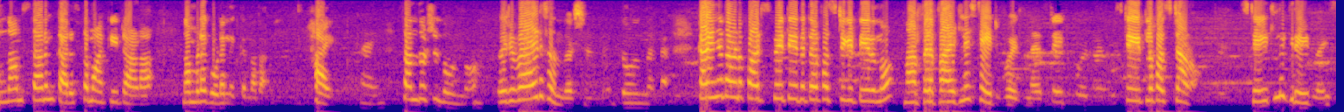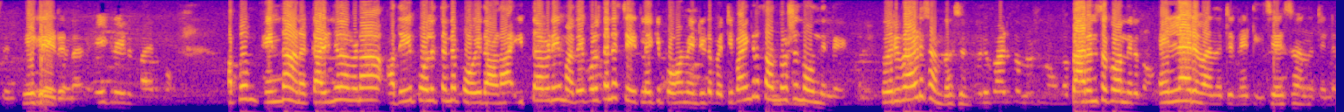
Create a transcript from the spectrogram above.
ഒന്നാം സ്ഥാനം കരസ്ഥമാക്കിയിട്ടാണ് നമ്മുടെ കൂടെ നിൽക്കുന്നത്. ഹായ് സന്തോഷം തോന്നുന്നു? ഒരുപാട് സന്തോഷമുണ്ട് തോന്നുന്നുണ്ട്. കഴിഞ്ഞ തവണ പാർട്ടിസിപ്പേറ്റ് ചെയ്തിട്ട് ഫസ്റ്റ് കിട്ടിയിരുന്നു? മാപ്പിളപ്പാട്ടിൽ സ്റ്റേറ്റ് പോയിട്ടുണ്ടായിരുന്നു. സ്റ്റേറ്റ് പോയിട്ടുണ്ടായിരുന്നു. സ്റ്റേറ്റിൽ ഫസ്റ്റ് ആണോ? സ്റ്റേറ്റിൽ ഗ്രേഡ് വൈസ് എ ഗ്രേഡ് ഉണ്ടായിരുന്നു എ ഗ്രേഡ് ഉണ്ടായിരുന്നു. അപ്പം എന്താണ്? കഴിഞ്ഞ തവണ അതേപോലെ തന്നെ പോയതാണ്. ഇത്തവണയും അതേപോലെ തന്നെ സ്റ്റേറ്റിലേക്ക് പോകാൻ വേണ്ടിട്ട് പറ്റി. ഭയങ്കര സന്തോഷം തോന്നുന്നില്ലേ ഒരുപാട് സന്തോഷം. ഒരുപാട് സന്തോഷം തോന്നുന്നു. പാരന്റ്സ് ഒക്കെ വന്നിരുന്നു? എല്ലാരും വന്നിട്ടുണ്ട്. ടീച്ചേഴ്സ് വന്നിട്ടുണ്ട്.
